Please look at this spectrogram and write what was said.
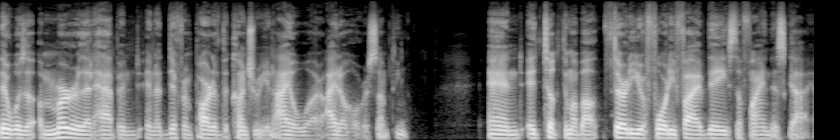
there was a, a murder that happened in a different part of the country, in Iowa or Idaho or something, and it took them about thirty or forty-five days to find this guy.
